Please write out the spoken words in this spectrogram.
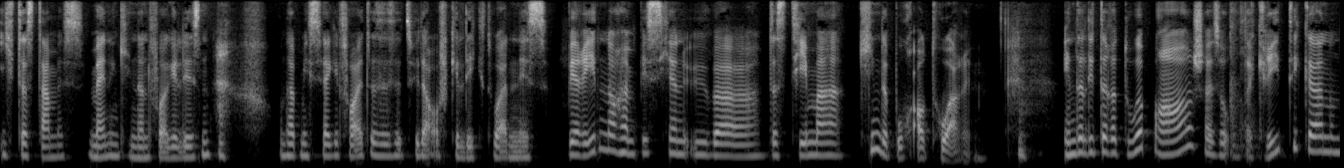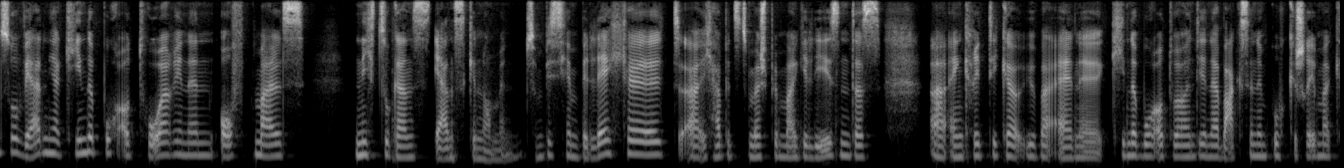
ich das damals meinen Kindern vorgelesen ah. und habe mich sehr gefreut, dass es jetzt wieder aufgelegt worden ist. Wir reden noch ein bisschen über das Thema Kinderbuchautorin. In der Literaturbranche, also unter Kritikern und so, werden ja Kinderbuchautorinnen oftmals nicht so ganz ernst genommen, so ein bisschen belächelt. Äh, ich habe jetzt zum Beispiel mal gelesen, dass äh, ein Kritiker über eine Kinderbuchautorin, die ein Erwachsenenbuch geschrieben hat,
